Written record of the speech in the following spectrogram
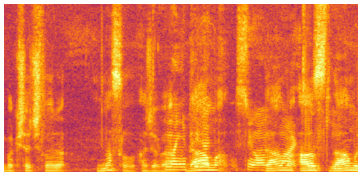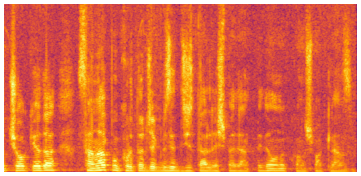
bakış açıları nasıl acaba? Daha mı, daha mı az, ki. daha mı çok ya da sanat mı kurtaracak bizi dijitalleşmeden? Bir de onu konuşmak lazım.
